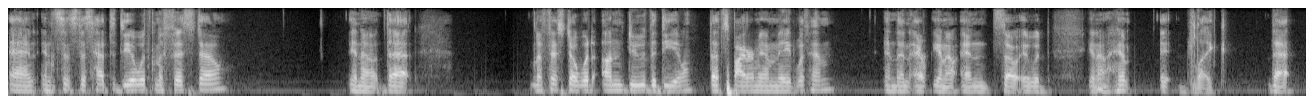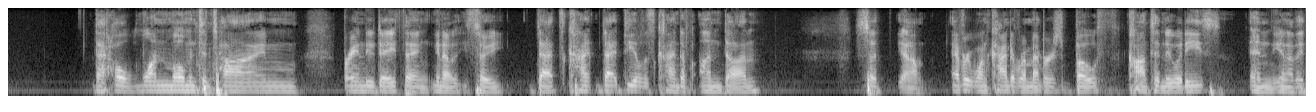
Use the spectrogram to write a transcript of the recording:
And and since this had to deal with Mephisto, you know that Mephisto would undo the deal that Spider-Man made with him, and then you know, and so it would, you know, him it, like that that whole one moment in time, brand new day thing, you know, so that's kind that deal is kind of undone. So you know, everyone kind of remembers both continuities, and you know they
